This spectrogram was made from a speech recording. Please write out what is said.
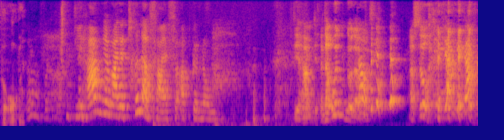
på året. Die haben mir meine Trillerpfeife abgenommen. Die haben die, da unten oder was? Ach so. Ich habe gedacht,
